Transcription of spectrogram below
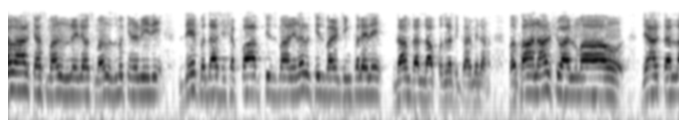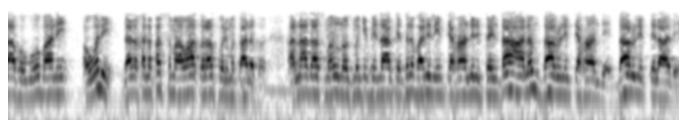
اگر چاسمان نے دے، اسمان زمک نے دی دے پدا سے شفاف چیز مانے نہ چیز مانے ٹھیک کرے دے، دام دا اللہ قدرت کاملہ۔ وکان عرش الماء، دے عرش اللہ فو بانی، اولی دا خلق السماوات والارض پر متعلق۔ اللہ دا اسمان و نظم کی فضا کے طرف علی الامتحان للابتحان دا عالم دار الامتحان دے دار الابتلاء دے۔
